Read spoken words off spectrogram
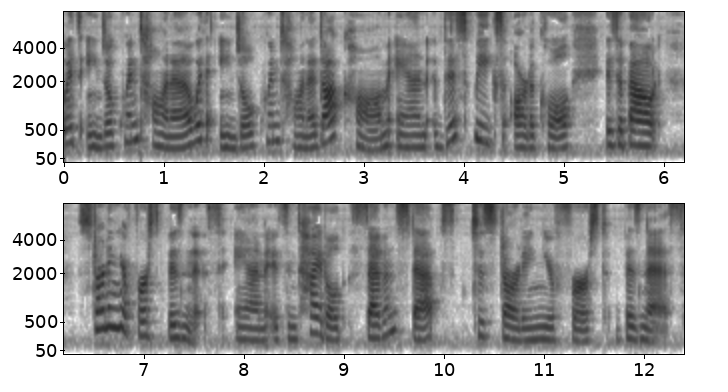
it's Angel Quintana with angelquintana.com, and this week's article is about starting your first business, and it's entitled Seven Steps to Starting Your First Business.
